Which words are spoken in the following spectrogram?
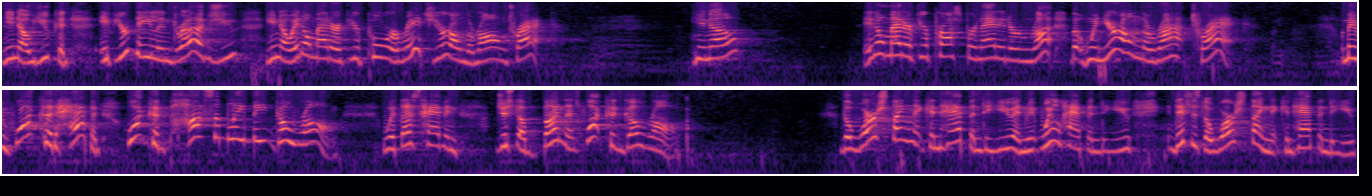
You know, you could, if you're dealing drugs, you, you know, it don't matter if you're poor or rich, you're on the wrong track. You know? It don't matter if you're prospering at it or not, but when you're on the right track, I mean, what could happen? What could possibly be go wrong with us having just abundance? What could go wrong? The worst thing that can happen to you, and it will happen to you, this is the worst thing that can happen to you.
